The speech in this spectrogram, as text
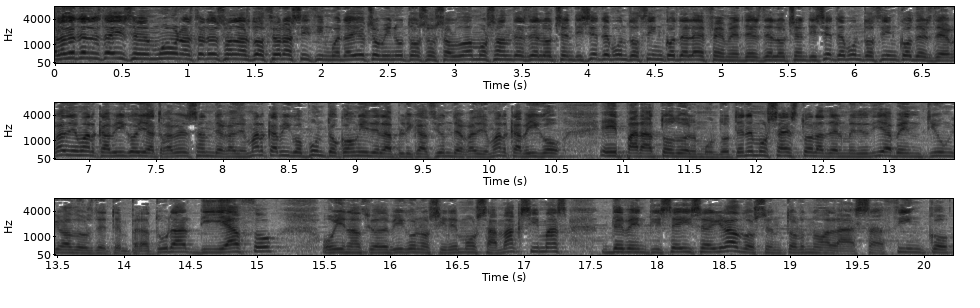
Hola, ¿qué tal estáis? Eh, Muy buenas tardes, son las 12 horas y 58 minutos. Os saludamos desde el 87.5 de la FM, desde el 87.5 desde Radio Marca Vigo y a través de radiomarcavigo.com y de la aplicación de Radio Marca Vigo eh, para todo el mundo. Tenemos a esta hora del mediodía 21 grados de temperatura, diazo. Hoy en la ciudad de Vigo nos iremos a máximas de 26 grados en torno a las 5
